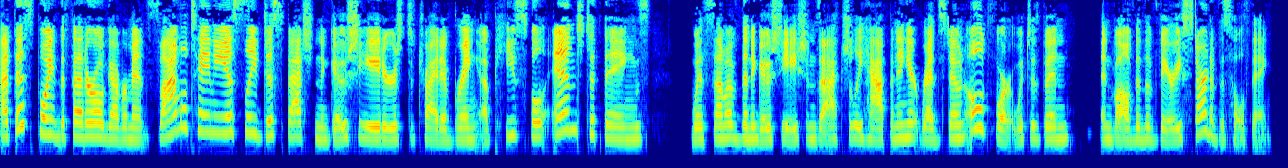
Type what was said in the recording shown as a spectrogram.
At this point, the federal government simultaneously dispatched negotiators to try to bring a peaceful end to things, with some of the negotiations actually happening at Redstone Old Fort, which has been involved in the very start of this whole thing.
